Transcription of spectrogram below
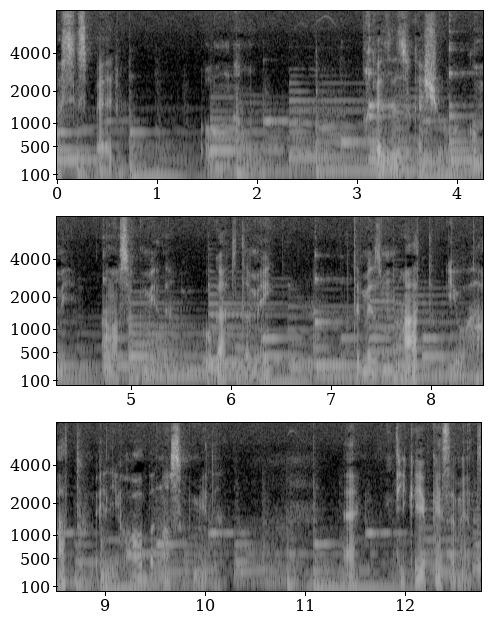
assim espero, ou não. Porque às vezes o cachorro come a nossa comida, o gato também, até mesmo um rato, e o rato ele rouba a nossa comida. É, fica aí o pensamento.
